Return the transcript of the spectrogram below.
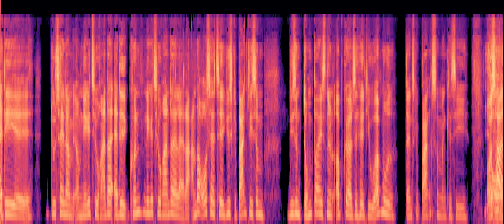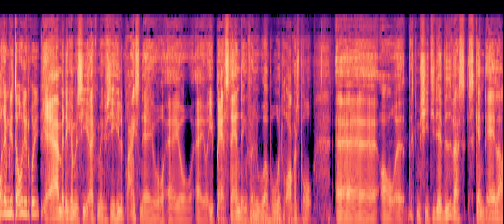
er det, øh, du taler om, om negative renter, er det kun negative renter, eller er der andre årsager til, at Jyske Bank ligesom, ligesom dumper i sådan en opgørelse her? De er jo op mod Danske Bank, som man kan sige, jo, også har et rimelig dårligt ry. Ja, men det kan man sige. Man kan sige, at hele branchen er jo, er jo, er jo i bad standing for nu at bruge et rockersprog. Øh, og øh, hvad skal man sige, de der hvidvaskskandaler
